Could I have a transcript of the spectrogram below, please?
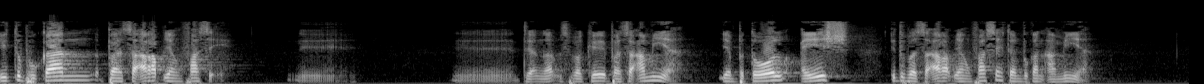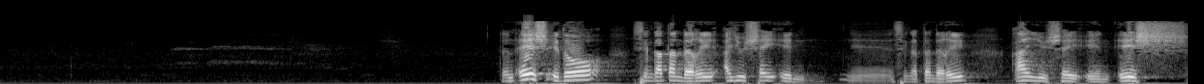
itu bukan bahasa Arab yang fasih. Dianggap sebagai bahasa amiyah. Yang betul aish itu bahasa Arab yang fasih dan bukan amiyah. Dan ish itu singkatan dari ayu syai'in. singkatan dari ayu syai'in. Ish.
